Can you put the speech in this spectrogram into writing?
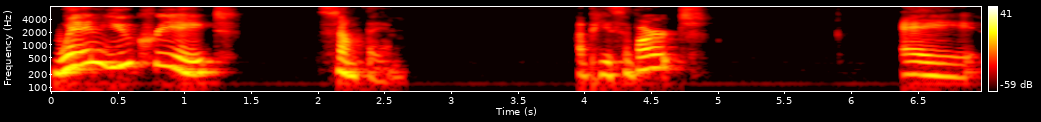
When you create something, a piece of art, a,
